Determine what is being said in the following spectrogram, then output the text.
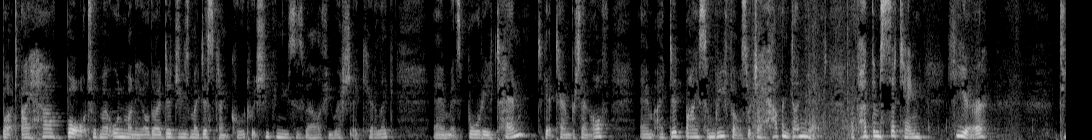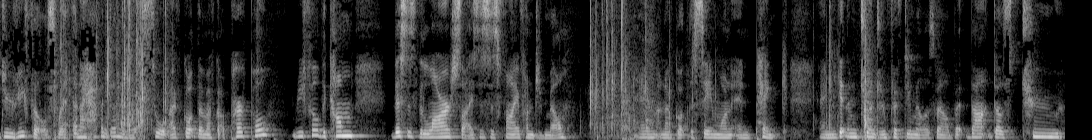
but I have bought with my own money, although I did use my discount code, which you can use as well if you wish at Kaerlig. Um, it's BOWRAY10 to get 10% off. Um, I did buy some refills, which I haven't done yet. I've had them sitting here to do refills with, and I haven't done them yet. So I've got them. I've got a purple refill. They come, this is the large size. This is 500 mil. Um, and I've got the same one in pink. And you get them 250 mil as well, but that does two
